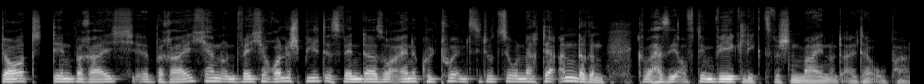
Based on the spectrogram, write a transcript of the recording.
dort den Bereich äh, bereichern und welche Rolle spielt es, wenn da so eine Kulturinstitution nach der anderen quasi auf dem Weg liegt zwischen Main und Alter Oper?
